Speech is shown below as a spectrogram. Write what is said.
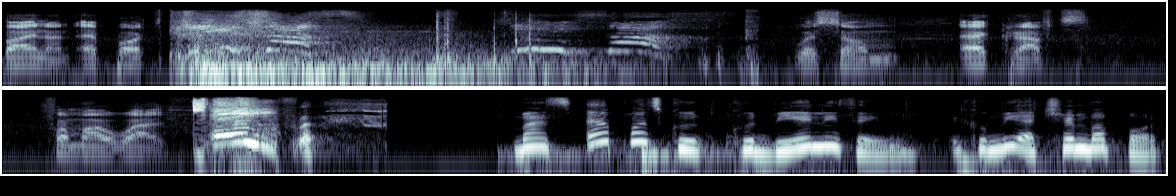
buying an airport Jesus! Jesus! with some aircraft for my wife. But airport could could be anything. It could be a chamber port.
